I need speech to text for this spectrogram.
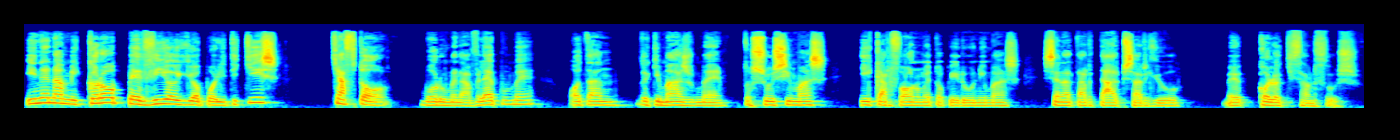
είναι ένα μικρό πεδίο γεωπολιτικής και αυτό μπορούμε να βλέπουμε όταν δοκιμάζουμε το σούσι μας ή καρφώνουμε το πυρούνι μας σε ένα ταρτάρ ψαριού με κολοκυθανθούς.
